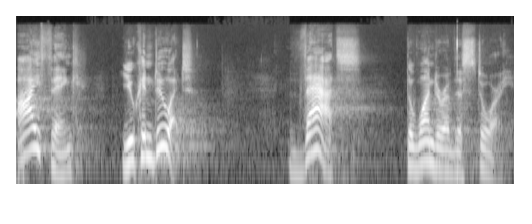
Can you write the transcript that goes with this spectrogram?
I think you can do it. That's the wonder of this story.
